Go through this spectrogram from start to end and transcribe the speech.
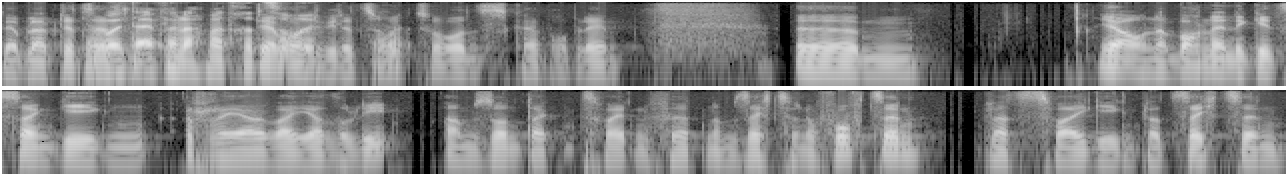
Der bleibt jetzt. Der wollte einfach nach Madrid der zurück. Der wollte wieder zurück ja. zu uns, kein Problem. Ähm, ja, und am Wochenende geht es dann gegen Real Valladolid am Sonntag, 2.4. um 16.15 Uhr. Platz 2 gegen Platz 16.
